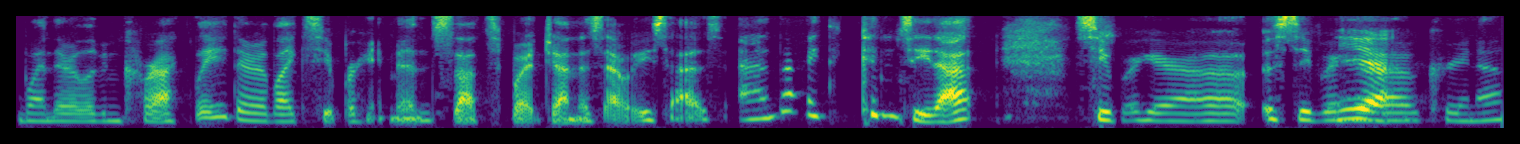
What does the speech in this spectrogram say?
when they're living correctly, they're like superhumans. That's what Jenna Zoe says, and I can see that superhero, superhero Yeah. Karina.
